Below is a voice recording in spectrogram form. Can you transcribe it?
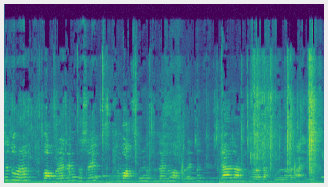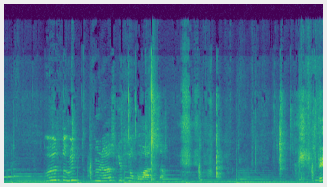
कसं तुम्हाला वापरायचं आणि कसं वापर नाही वापरायचं ते आज आम्ही तुम्हाला दाखवणार आहे. म्हणून तुम्ही व्हिडिओ स्किप नको वाचा. ते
